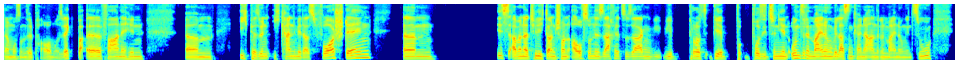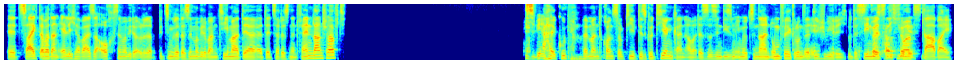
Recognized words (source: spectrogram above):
da muss unsere Power muss weg äh, Fahne hin. Ähm, ich persönlich, ich kann mir das vorstellen. Ähm, ist aber natürlich dann schon auch so eine Sache zu sagen, wir, wir positionieren unsere Meinung, wir lassen keine anderen Meinungen zu, äh, zeigt aber dann ehrlicherweise auch, sind wir wieder, oder beziehungsweise da sind wir wieder beim Thema der, der zerrissenen Fanlandschaft. Es wäre halt gut, wenn man konstruktiv diskutieren kann, aber das ist in diesem emotionalen Umfeld grundsätzlich nee, schwierig. Und das, das sehen wir jetzt nicht nur dabei.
